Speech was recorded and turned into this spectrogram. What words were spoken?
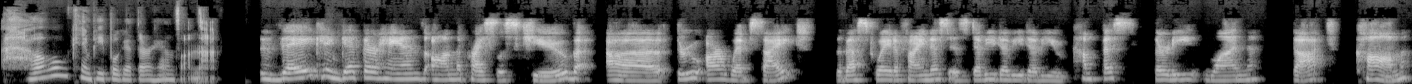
How can people get their hands on that? they can get their hands on the priceless cube uh, through our website. The best way to find us is www.compass31.com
